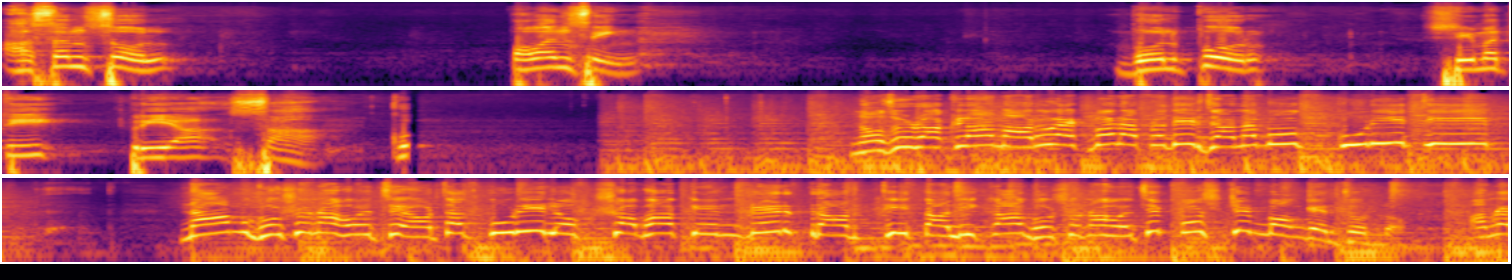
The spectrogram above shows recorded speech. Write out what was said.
आसनसोल पवन सिंह बोलपुर श्रीमती प्रिया साहा নজর রাখলাম আরো একবার আপনাদের জানাবো কুড়িটি নাম ঘোষণা হয়েছে অর্থাৎ কুড়ি লোকসভা কেন্দ্রের প্রার্থী তালিকা ঘোষণা হয়েছে পশ্চিমবঙ্গের জন্য আমরা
